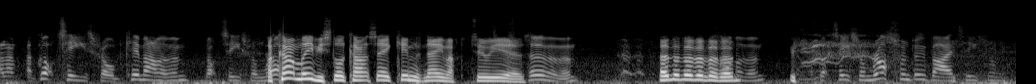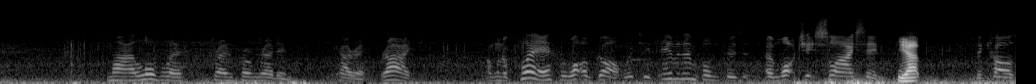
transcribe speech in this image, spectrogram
and I've, I've got tees from Kim Hammerman, got tees from I can't believe you still can't say Kim's name after two years. Hermerman, um. Got tees from Ross from Dubai and tees from my lovely friend from Reading, Carrie. Right, I'm going to play for what I've got, which is in them bunkers and watch it slicing Yep. because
